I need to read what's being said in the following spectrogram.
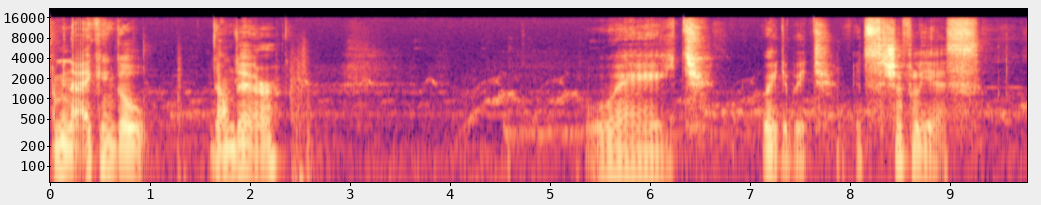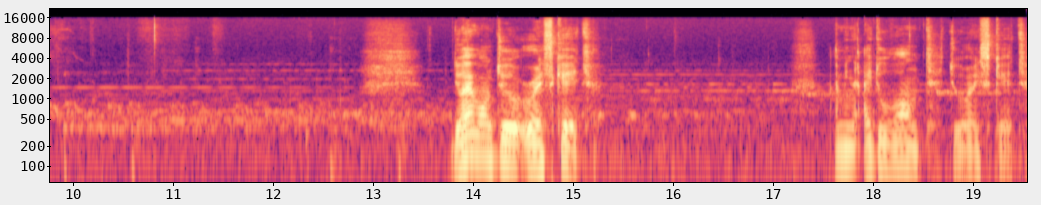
I mean, I can go down there. Wait. Wait a bit. It's Chevaliers. Do I want to risk it? I mean, I do want to risk it.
